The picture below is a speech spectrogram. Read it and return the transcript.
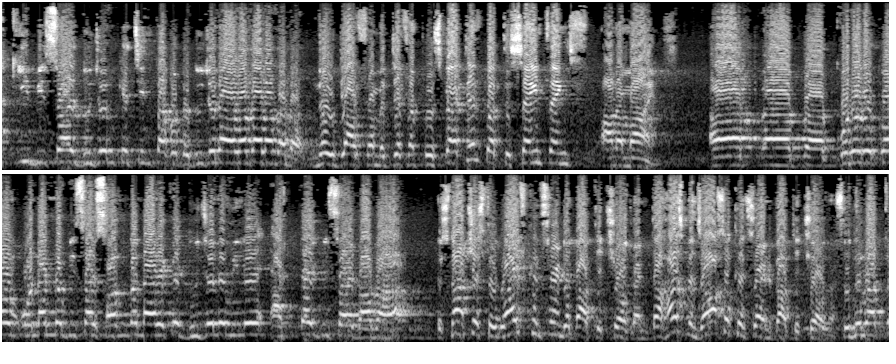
একই বিষয় দুজনকে চিন্তা করতে দুজনে আলাদা আলাদা নয় No doubt from a different perspective, but the same things on our minds. কোন রকম অন্যান্য বিষয় সন্দেহ না রেখে দুজনে মিলে একটাই বিষয় ভাবা It's not just the wife concerned about the children, the husband's also concerned about the children. শুধুমাত্র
